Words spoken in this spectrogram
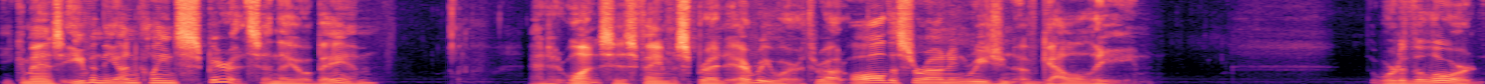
he commands even the unclean spirits, and they obey him. And at once his fame spread everywhere throughout all the surrounding region of Galilee. The word of the Lord.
